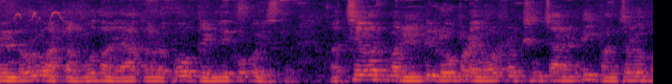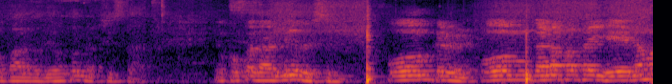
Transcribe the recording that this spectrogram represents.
రెండు రోజులు అట్లా పోతాం యాత్రలకో పెళ్ళికో ఇస్తాం వచ్చే వరకు మన ఇంటి లోపల ఎవరు రక్షించాలంటే ఈ పంచలోక పాలక దేవతలు రక్షిస్తారు. ఒక్కొక్క దాని మీద వస్తుంది ఓం కడవండి ఓం గణపతయే నమ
